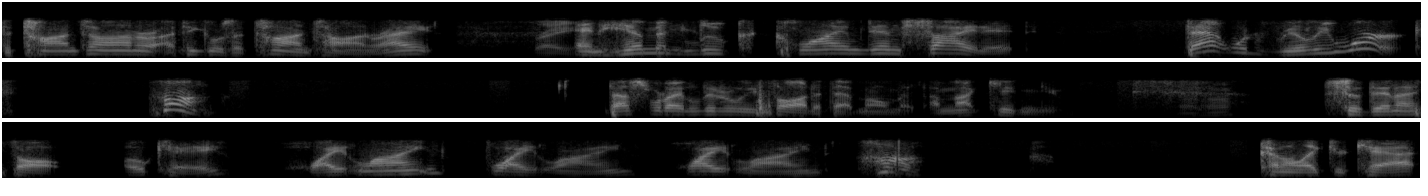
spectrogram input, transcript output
the Tauntaun, or I think it was a Tauntaun, right? Right. And him and Luke climbed inside it, that would really work. Huh. That's what I literally thought at that moment. I'm not kidding you. uh-huh. So then I thought, okay, white line, white line, white line, huh. Kind of like your cat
